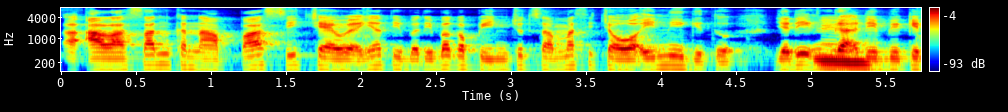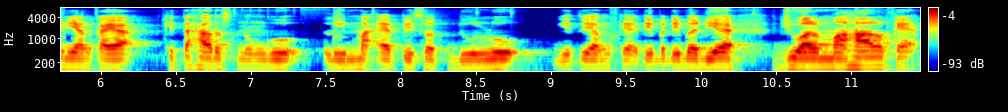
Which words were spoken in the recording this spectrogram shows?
alasan kenapa si ceweknya tiba-tiba kepincut sama si cowok ini gitu. Jadi hmm. nggak dibikin yang kayak kita harus nunggu 5 episode dulu gitu yang kayak tiba-tiba dia jual mahal kayak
